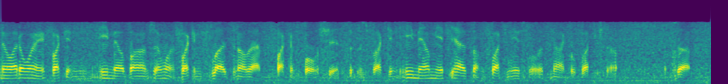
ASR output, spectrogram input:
No, I don't want any fucking email bombs. I don't want fucking floods and all that fucking bullshit. So just fucking email me if you have something fucking useful. If not, go fuck yourself. What's up?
